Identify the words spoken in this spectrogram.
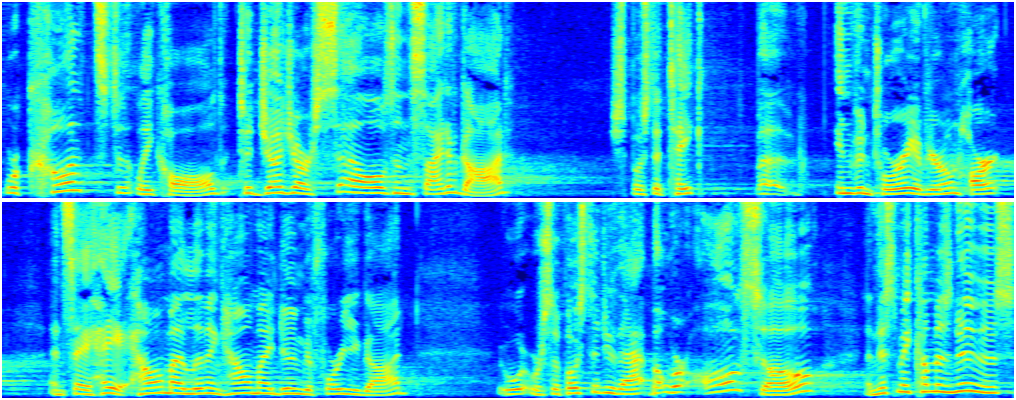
we're constantly called to judge ourselves in the sight of God. You're supposed to take uh, inventory of your own heart and say, hey, how am I living? How am I doing before you, God? We're supposed to do that, but we're also, and this may come as news,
